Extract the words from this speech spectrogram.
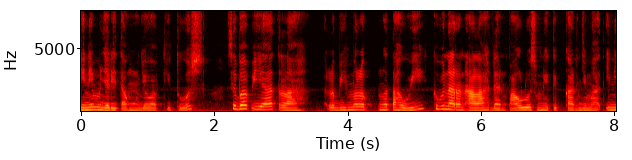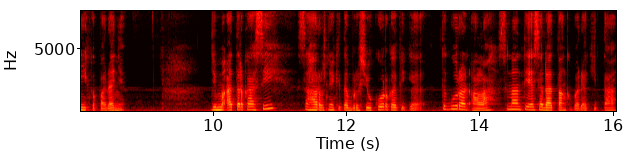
Ini menjadi tanggung jawab Titus, sebab ia telah lebih mengetahui kebenaran Allah dan Paulus menitipkan jemaat ini kepadanya. Jemaat terkasih, seharusnya kita bersyukur ketika teguran Allah senantiasa datang kepada kita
